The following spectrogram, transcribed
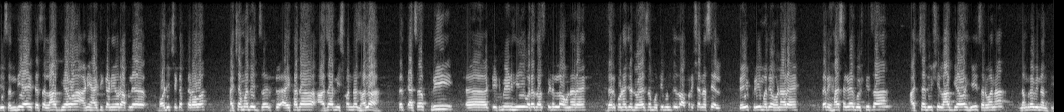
ही संधी आहे त्याचा लाभ घ्यावा आणि ह्या ठिकाणी आपल्या बॉडी चेकअप करावा. ह्याच्यामध्ये जर क- एखादा आजार निष्पन्न झाला तर त्याचं फ्री ट्रीटमेंट ही वरद हॉस्पिटलला होणार आहे. जर कोणाच्या डोळ्याचं मोतीबिंदूचं ऑपरेशन असेल तेही फ्रीमध्ये होणार आहे. तर ह्या सगळ्या गोष्टीचा आजच्या दिवशी लाभ घ्यावा ही सर्वांना नम्र विनंती.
